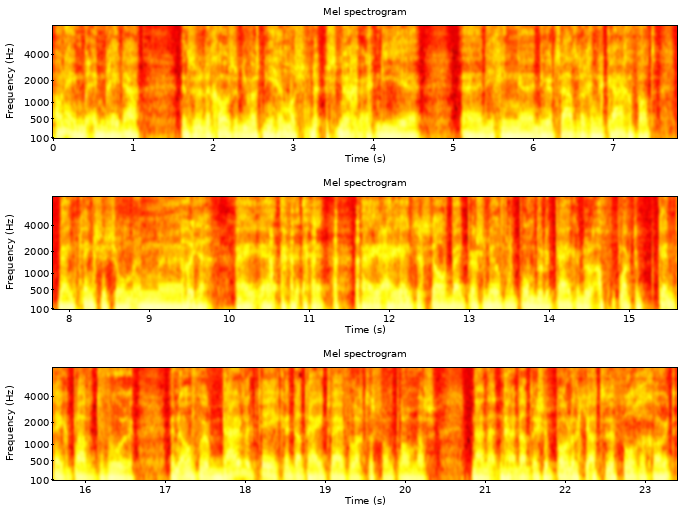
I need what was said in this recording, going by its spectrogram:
oh nee, in, in Breda. Dus de gozer die was niet helemaal snu- snugger. En die, eh, eh, die, ging, eh, die werd zaterdag in de kraag gevat bij een tankstation. En, eh, Oh ja. Hij, eh, hij, hij reed zichzelf bij het personeel van de pomp door de kijker... door afgeplakte kentekenplaten te voeren. Een overduidelijk teken dat hij twijfelachtig van plan was. Nadat, nadat hij zijn polootje had eh, volgegooid...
